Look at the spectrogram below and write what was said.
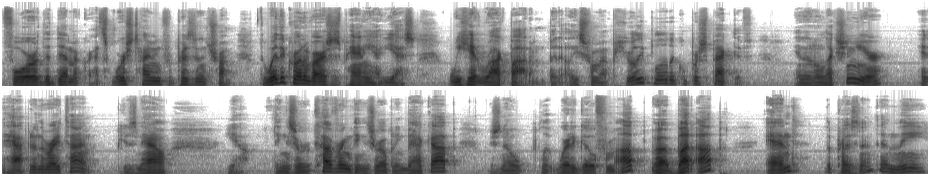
for the Democrats. Worse timing for President Trump. The way the coronavirus is panning out, yes, we hit rock bottom, but at least from a purely political perspective, in an election year, it happened in the right time because now, you know, things are recovering, things are opening back up. There's no where to go from up, uh, but up, and the president and the,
